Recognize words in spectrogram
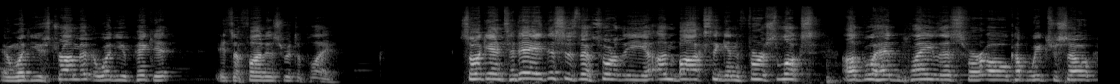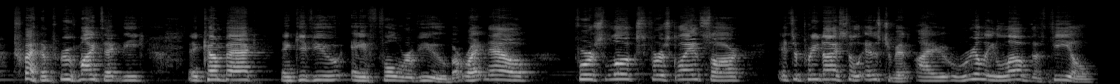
And whether you strum it or whether you pick it, it's a fun instrument to play. So again, today, this is the sort of the unboxing and first looks. I'll go ahead and play this for, oh, a couple weeks or so, try to improve my technique, and come back and give you a full review. But right now, first looks, first glance are, it's a pretty nice little instrument. I really love the feel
